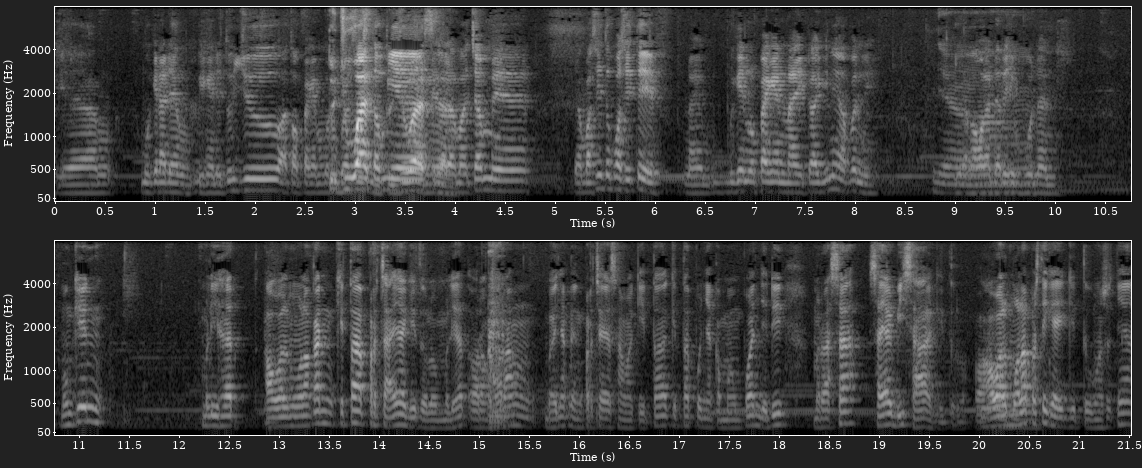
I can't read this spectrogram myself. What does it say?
yang mungkin ada yang pengen dituju atau pengen merubah Tujuan, sistemnya tujuan, segala ya. macamnya. Yang pasti itu positif. Nah yang bikin lu pengen naik lagi nih apa nih? Ya. Yang awalnya dari himpunan. Mungkin melihat awal mula kan kita percaya gitu loh melihat orang-orang banyak yang percaya sama kita kita punya kemampuan jadi merasa saya bisa gitu loh Hmm. awal mula pasti kayak gitu maksudnya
